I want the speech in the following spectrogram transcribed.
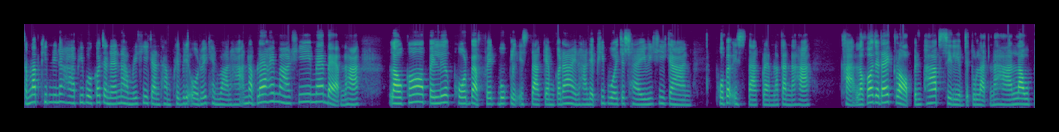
สำหรับคลิปนี้นะคะ พี่บัวก็จะแนะนำวิธีการทำคลิปวิดีโอด้วย Canva นะคะ อันดับแรกให้มาที่แม่แบบนะคะ เราก็ไปเลือกโพสต์แบบเฟซบุ๊กหรือ Instagram ก็ได้นะคะ เดี๋ยวพี่บัวจะใช้วิธีการโพสต์แบบ Instagram แล้วกันนะคะ ค่ะ เราก็จะได้กรอบเป็นภาพสี่เหลี่ยมจัตุรัสนะคะ เราไป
